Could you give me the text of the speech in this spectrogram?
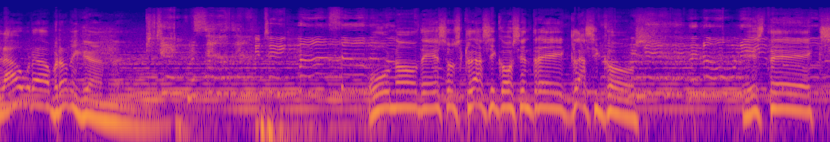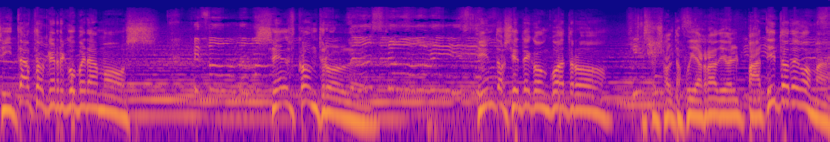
Laura Bronigan. Uno de esos clásicos entre clásicos. Este exitazo que recuperamos. Self Control. 107,4. Esto es Altafulla Radio, el patito de goma.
